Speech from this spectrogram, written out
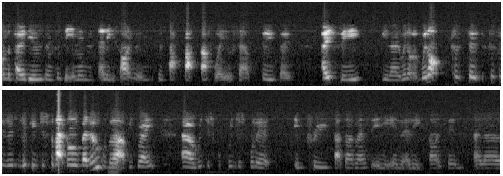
on the podiums and competing in elite cycling because that, that that's what it was set up to do. So hopefully, you know, we're not we're not consider- considering looking just for that gold medal, but that'd be great. Uh, we just we just want to improve that diversity in elite cycling and uh,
